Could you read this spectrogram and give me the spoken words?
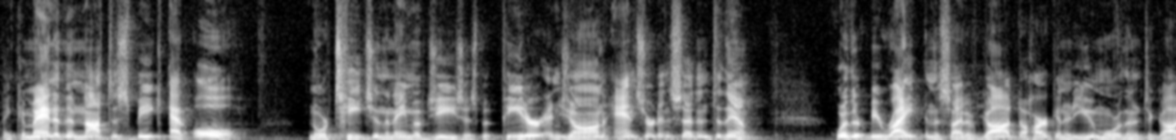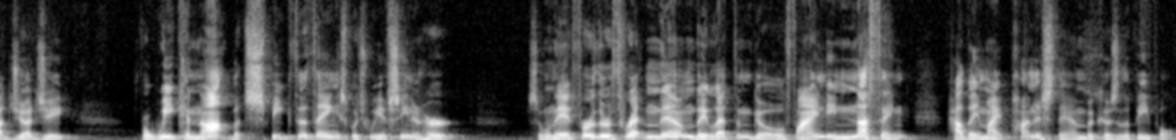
and commanded them not to speak at all, nor teach in the name of Jesus. But Peter and John answered and said unto them, Whether it be right in the sight of God to hearken unto you more than unto God, judge ye. For we cannot but speak the things which we have seen and heard. So when they had further threatened them, they let them go, finding nothing how they might punish them because of the people.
